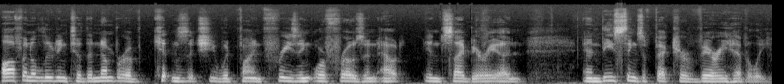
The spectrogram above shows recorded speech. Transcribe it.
often alluding to the number of kittens that she would find freezing or frozen out in Siberia. And, and these things affect her very heavily.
